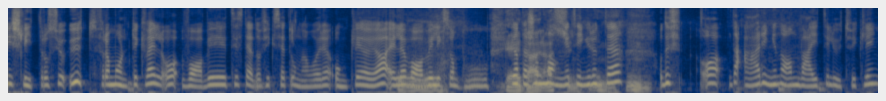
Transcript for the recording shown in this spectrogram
vi sliter oss jo ut fra morgen til kveld. Og var vi til stede og fikk sett ungene våre ordentlig i øya, eller var vi liksom oh, det, det er så mange er ting rundt det. Mm, Og det. Og det er ingen annen vei til utvikling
